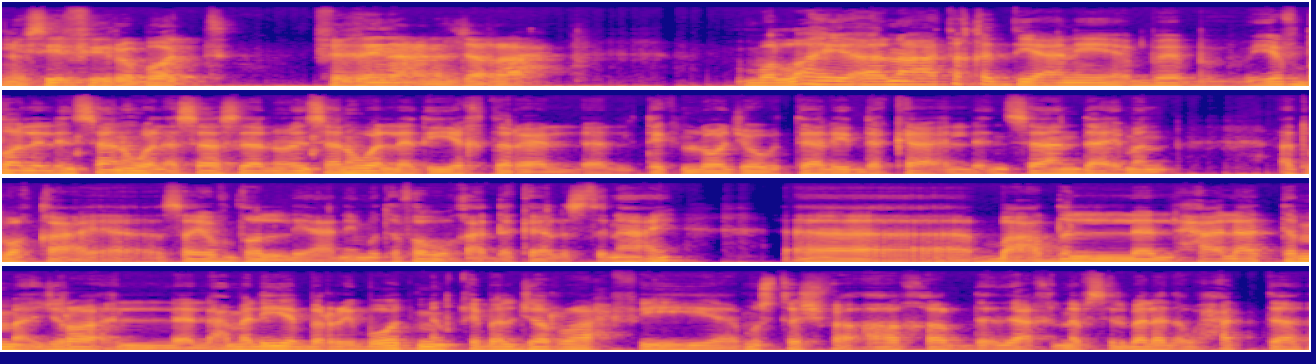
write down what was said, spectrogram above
إنه يصير في روبوت في غنى عن الجراح؟ والله أنا أعتقد يعني يفضل الإنسان هو الأساس لأنه الإنسان هو الذي يخترع ال- التكنولوجيا وبالتالي الذكاء الإنسان دائما أتوقع سيفضل يعني متفوق على الذكاء الاصطناعي. آه، بعض ال- الحالات تم إجراء ال- العملية بالريبوت من قبل جراح في مستشفى آخر داخل نفس البلد أو حتى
